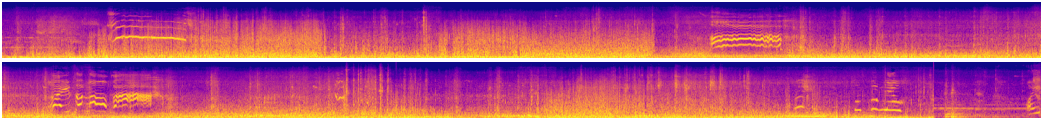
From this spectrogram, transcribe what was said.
อ้าวเอ้ยสนุกอะ เฮ้ย ลดความเร็ว โอ๊ย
